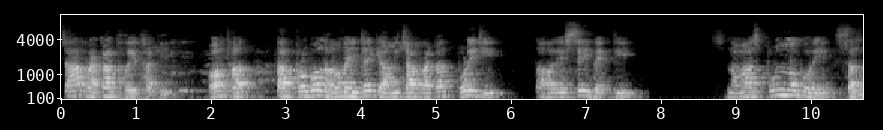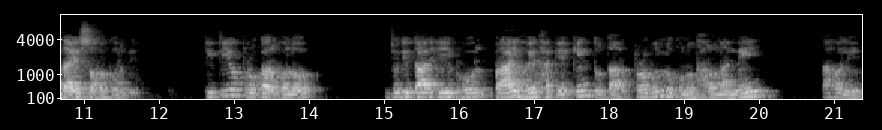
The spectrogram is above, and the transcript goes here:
চার রাকাত হয়ে থাকে, অর্থাৎ তার প্রবল ধারণা এটাইকে আমি চার রাকাত পড়েছি, তাহলে সেই ব্যক্তি নামাজ পূর্ণ করে সাজদায়ে সহ করবে। তৃতীয় প্রকার হলো, যদি তার এই ভুল প্রায় হয়ে থাকে কিন্তু তার প্রবল কোনো ধারণা নেই, তাহলে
